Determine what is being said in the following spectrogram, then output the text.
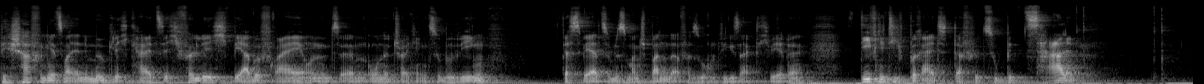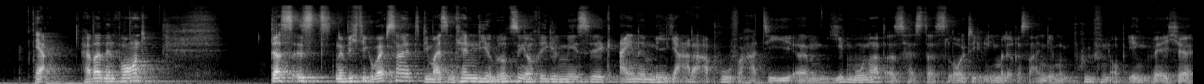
wir schaffen jetzt mal eine Möglichkeit, sich völlig werbefrei und ähm, ohne Tracking zu bewegen. Das wäre zumindest mal ein spannender Versuch. Und wie gesagt, ich wäre definitiv bereit, dafür zu bezahlen. Ja, have I been pawned? Das ist eine wichtige Website. Die meisten kennen die und benutzen die auch regelmäßig. Eine Milliarde Abrufe hat die ähm, jeden Monat. Das heißt, dass Leute ihre E-Mail-Adresse eingeben und prüfen, ob irgendwelche,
